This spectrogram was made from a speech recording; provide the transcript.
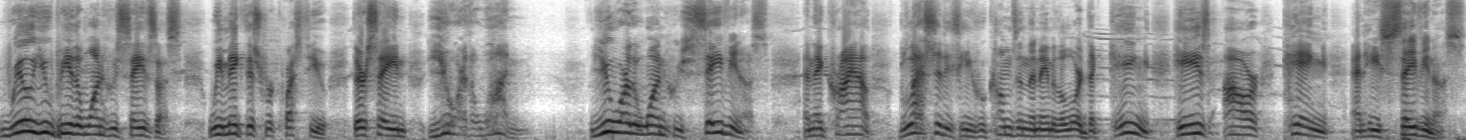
Will you be the one who saves us? We make this request to you. They're saying, You are the one. You are the one who's saving us. And they cry out, Blessed is he who comes in the name of the Lord, the King. He's our King, and he's saving us.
